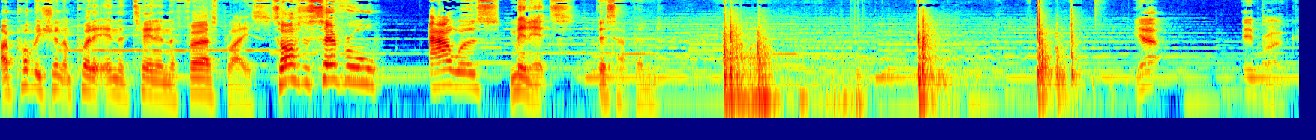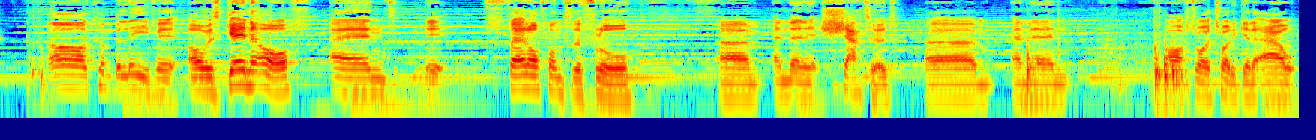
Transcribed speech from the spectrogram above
I probably shouldn't have put it in the tin in the first place. So after several hours, minutes, this happened. Yep, it broke. Oh, I couldn't believe it. I was getting it off and it fell off onto the floor um, and then it shattered. Um, and then after I tried to get it out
